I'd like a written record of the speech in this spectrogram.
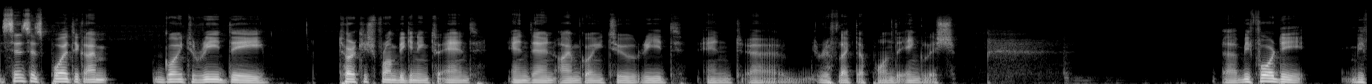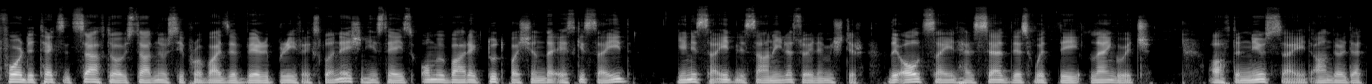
since it's poetic, I'm going to read the Turkish from beginning to end, and then I'm going to read and uh, reflect upon the English. Uh, before the before the text itself though Üstad Nursi provides a very brief explanation. He says o mübarek dut başında eski Said yeni Said lisanıyla söylemiştir. The old Said has said this with the language of the new Said under that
